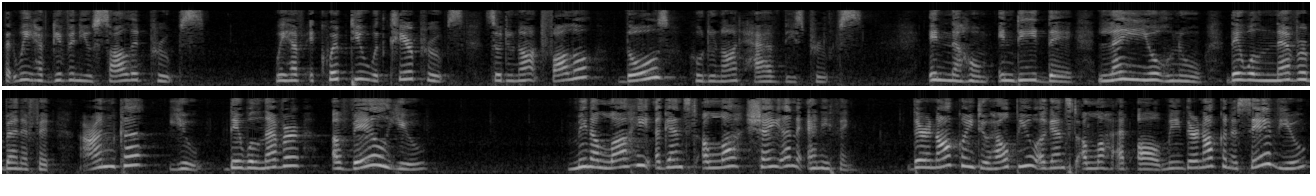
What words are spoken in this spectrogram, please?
That we have given you solid proofs. We have equipped you with clear proofs. So do not follow those who do not have these proofs. Innahum, indeed they, لَن يُغْنُوا They will never benefit. عَنْكَ you. They will never avail you min Allahi against Allah shay'an anything. They're not going to help you against Allah at all. Meaning they're not going to save you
